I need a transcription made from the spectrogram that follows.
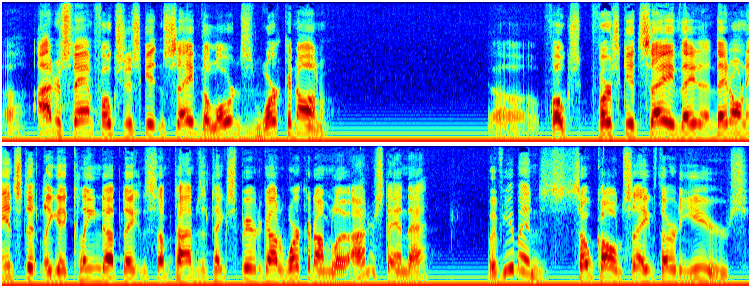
Uh, I understand folks just getting saved. The Lord's working on them. Uh, folks first get saved, they, they don't instantly get cleaned up. They, sometimes it takes Spirit of God working on them. I understand that. But if you've been so called saved 30 years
